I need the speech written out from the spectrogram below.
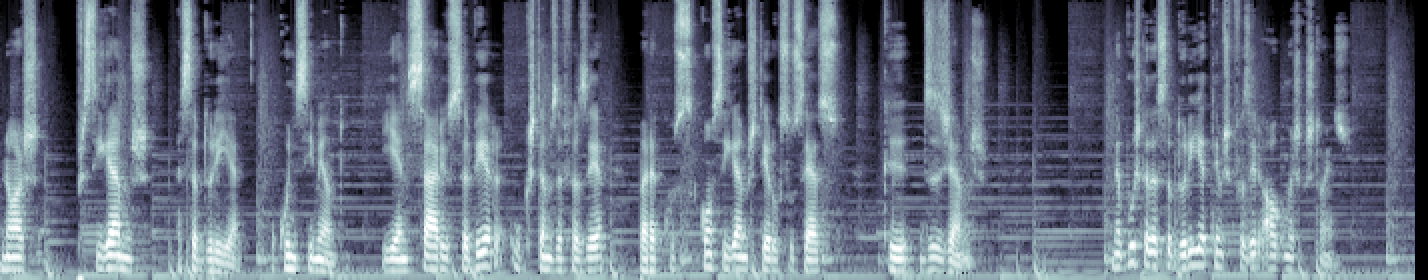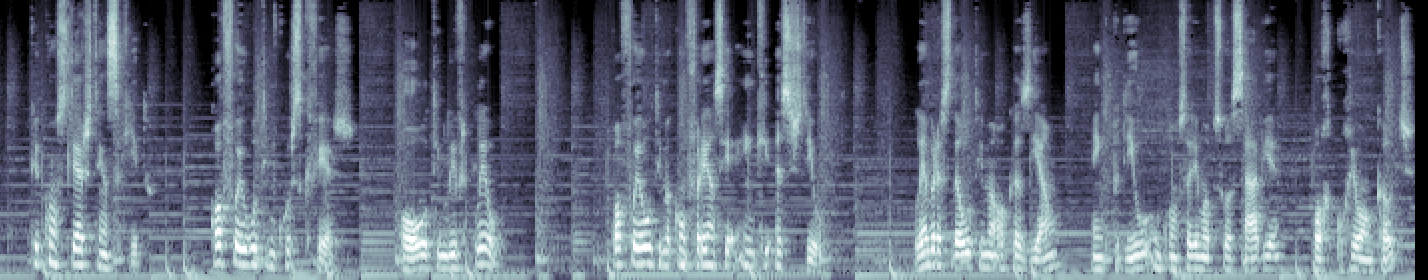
nós persigamos a sabedoria, o conhecimento, e é necessário saber o que estamos a fazer para que consigamos ter o sucesso que desejamos. Na busca da sabedoria, temos que fazer algumas questões. Que conselheiros tem seguido? Qual foi o último curso que fez? Ou o último livro que leu? Qual foi a última conferência em que assistiu? Lembra-se da última ocasião em que pediu um conselho a uma pessoa sábia ou recorreu a um coach?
